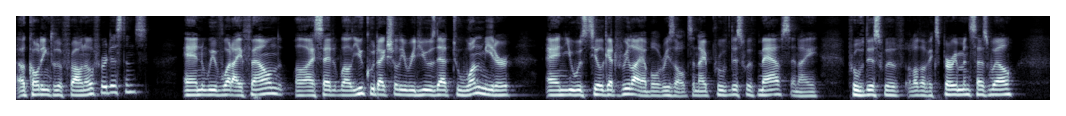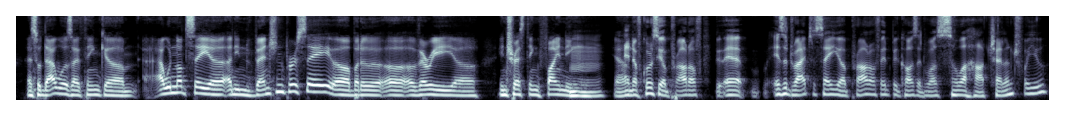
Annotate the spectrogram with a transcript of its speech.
according to the Fraunhofer distance. And with what I found, well, I said, well, you could actually reduce that to one meter and you would still get reliable results. And I proved this with maps and I proved this with a lot of experiments as well. And so that was, I think, um, I would not say uh, an invention per se, uh, but a, a, a very uh, interesting finding. Mm. Yeah. And of course, you're proud of. Uh, is it right to say you're proud of it because it was so a hard challenge for you?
